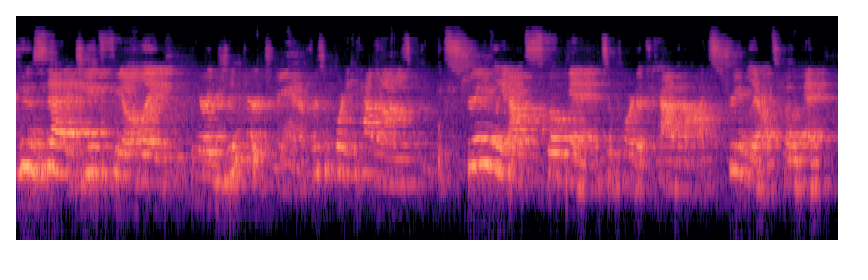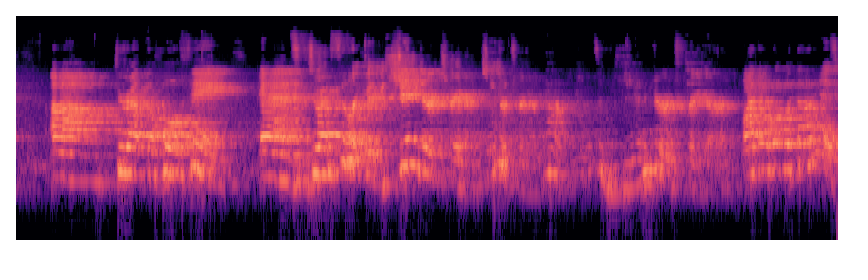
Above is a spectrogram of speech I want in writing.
who said, do you feel like you're a gender trainer for supporting Kavanaugh? was extremely outspoken in support of Kavanaugh, extremely outspoken um, throughout the whole thing. And do I feel like a gender traitor? Gender traitor? What's a gender traitor? I don't know what that is.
